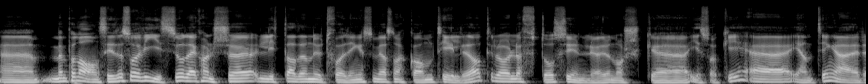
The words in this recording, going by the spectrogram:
Eh, men på en annen side så viser jo det kanskje litt av den utfordringen som vi har snakka om tidligere, til å løfte og synliggjøre norsk eh, ishockey. Én eh, ting er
